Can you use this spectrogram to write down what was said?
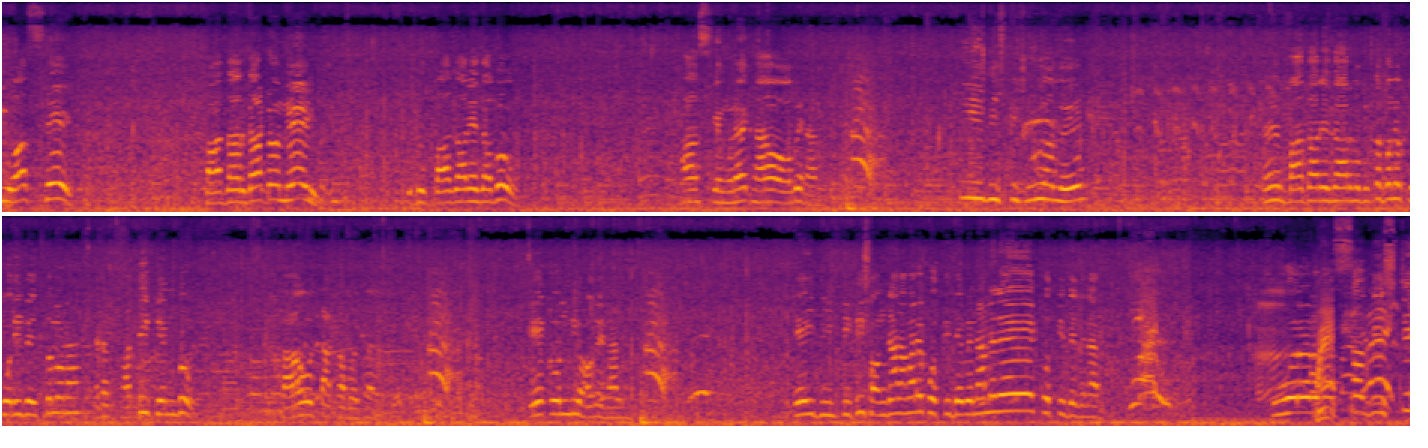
কি হচ্ছে? বাজার ঘাটও নেই। শুধু বাজারে যাব। আজকে মনে হয় খাওয়া হবে না। কি বৃষ্টি শুরু হবে? হ্যাঁ, বাজারে যাওয়ার মতো তো কোনো পরিবেশ ছিল না। এটা হাতেই কেনবো। তাও টাকা পয়সা। এ কোনবি হবে না। এই বৃষ্টিটি সংসার আমারে করতে দেবে না রে করতে দেবে না। শুয়োরের বাচ্চা বৃষ্টি।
